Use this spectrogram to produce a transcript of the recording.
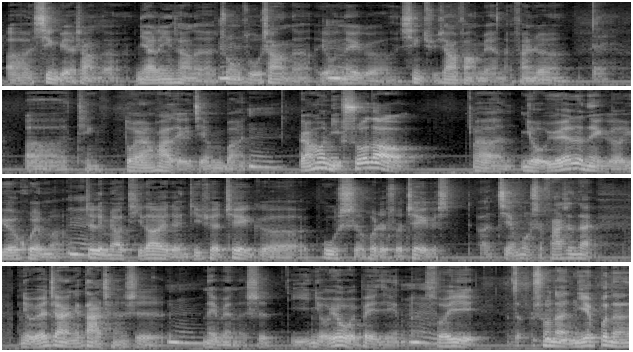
呃，性别上的、年龄上的、种族上的，有那个性取向方面的，反正，对，呃，挺多元化的一个节目吧。嗯。然后你说到，呃，纽约的那个约会嘛，这里面要提到一点，的确，这个故事或者说这个呃节目是发生在纽约这样一个大城市，嗯，那边的是以纽约为背景的，所以怎么说呢？你也不能。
